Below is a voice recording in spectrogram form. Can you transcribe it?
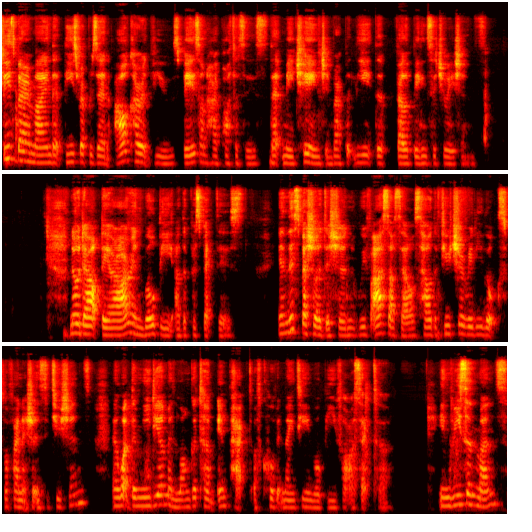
Please bear in mind that these represent our current views based on hypotheses that may change in rapidly developing situations. No doubt there are and will be other perspectives, in this special edition, we've asked ourselves how the future really looks for financial institutions and what the medium and longer term impact of COVID 19 will be for our sector. In recent months,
